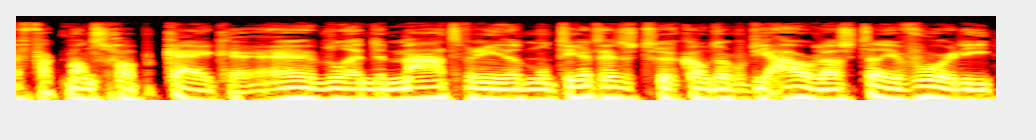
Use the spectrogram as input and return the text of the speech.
vakmanschap kijken. Hè. En de maat waarin je dat monteert, hè, dus terugkomt ook op die hourglass. Stel je voor, die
